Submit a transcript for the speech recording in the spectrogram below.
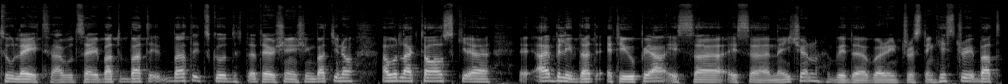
too late i would say. But but but it's good that they're changing. But you know i would like to ask uh, i believe that ethiopia is uh, is a nation with a very interesting history but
